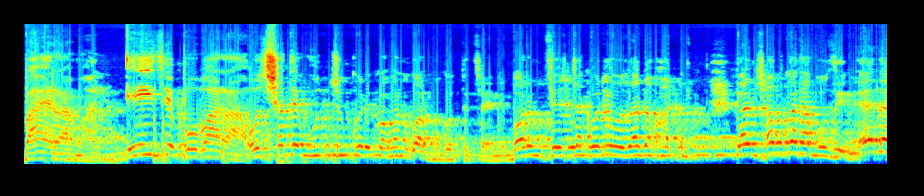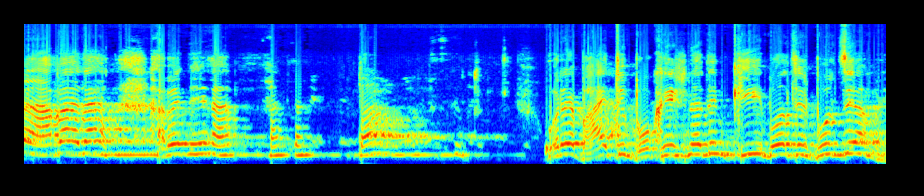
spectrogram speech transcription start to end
ভাইরা আমার। এই যে বোবারা, ওর সাথে উজ্জুক করে কখনো গল্প করতে চাই বরং চেষ্টা করি ও যেন কারণ সব কথা বুঝি। ওরে ভাই, তুই বকিস না দিন, কি বলছিস? বুঝছি আমি।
